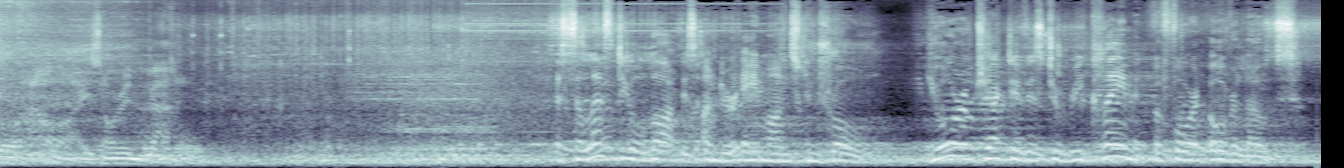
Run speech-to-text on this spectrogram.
Your allies are in battle. The celestial lock is under Amon's control. Your objective is to reclaim it before it overloads.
